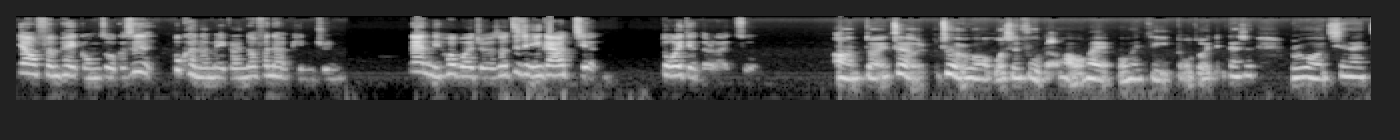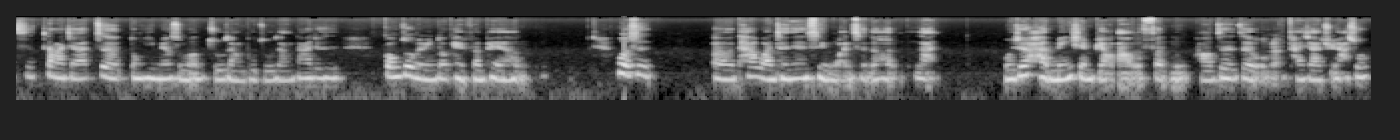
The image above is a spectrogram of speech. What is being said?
要分配工作，可是不可能每个人都分得很平均。那你会不会觉得说自己应该要减多一点的来做？嗯，对，这个这个，如果我是负责的话，我会我会自己多做一点。但是如果现在是大家这个东西没有什么组长不组长，大家就是工作明明都可以分配的很，或者是呃，他完成这件事情完成的很烂，我觉得很明显表达我的愤怒。好，这这我们看下去。他说，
